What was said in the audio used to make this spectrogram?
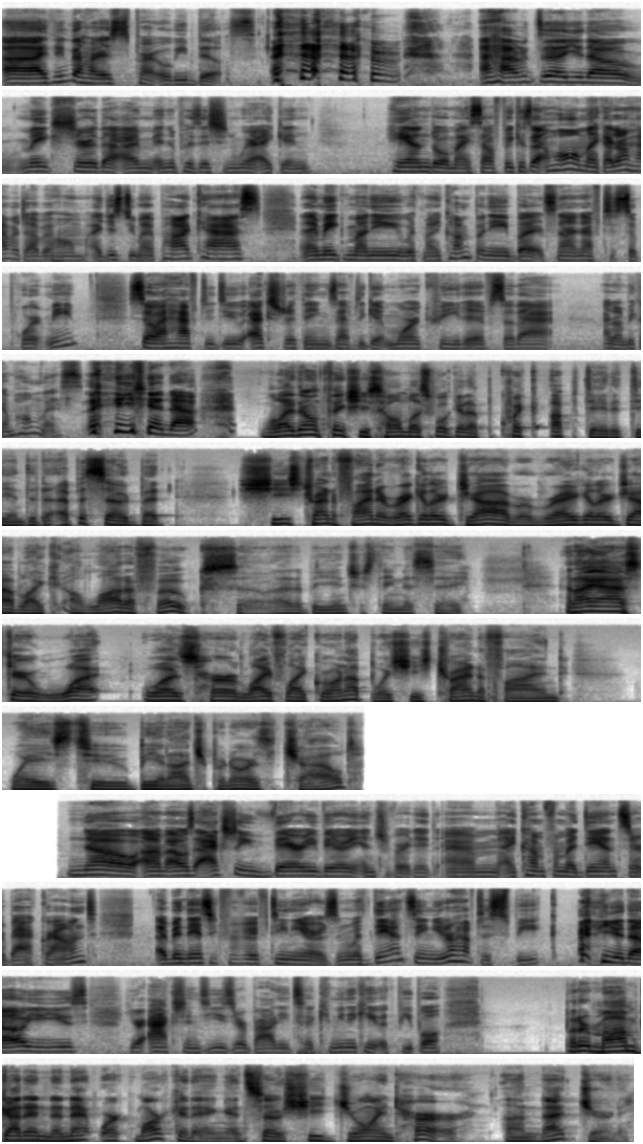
Uh, I think the hardest part will be bills. I have to, you know, make sure that I'm in a position where I can handle myself because at home, like I don't have a job at home. I just do my podcast and I make money with my company, but it's not enough to support me. So I have to do extra things. I have to get more creative so that I don't become homeless, you know? Well, I don't think she's homeless. We'll get a quick update at the end of the episode, but she's trying to find a regular job, a regular job like a lot of folks. So that'll be interesting to see. And I asked her what was her life like growing up? Was she trying to find ways to be an entrepreneur as a child? No, um, I was actually very, very introverted. Um, I come from a dancer background. I've been dancing for 15 years, and with dancing, you don't have to speak. you know, you use your actions, use your body to communicate with people. But her mom got into network marketing, and so she joined her on that journey.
